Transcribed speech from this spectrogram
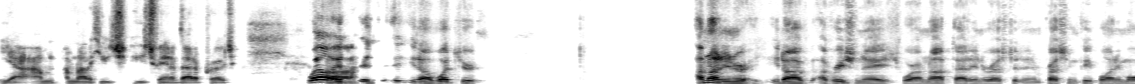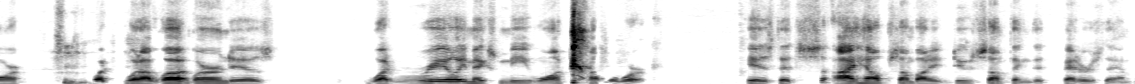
yeah, I'm I'm not a huge huge fan of that approach. Well, Uh, it, it- you know what you're. I'm not inter. You know, I've I've reached an age where I'm not that interested in impressing people anymore. What what I've le- learned is what really makes me want to come to work is that I help somebody do something that betters them.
